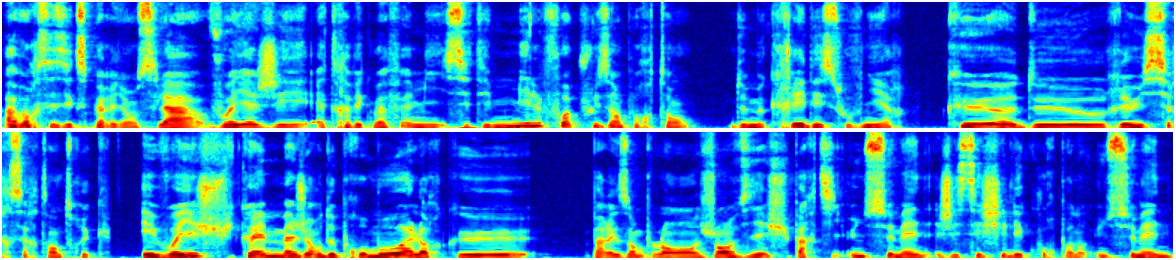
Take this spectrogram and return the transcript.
avoir ces expériences-là, voyager, être avec ma famille, c'était mille fois plus important de me créer des souvenirs que euh, de réussir certains trucs. Et vous voyez, je suis quand même major de promo alors que, par exemple, en janvier, je suis partie une semaine, j'ai séché les cours pendant une semaine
